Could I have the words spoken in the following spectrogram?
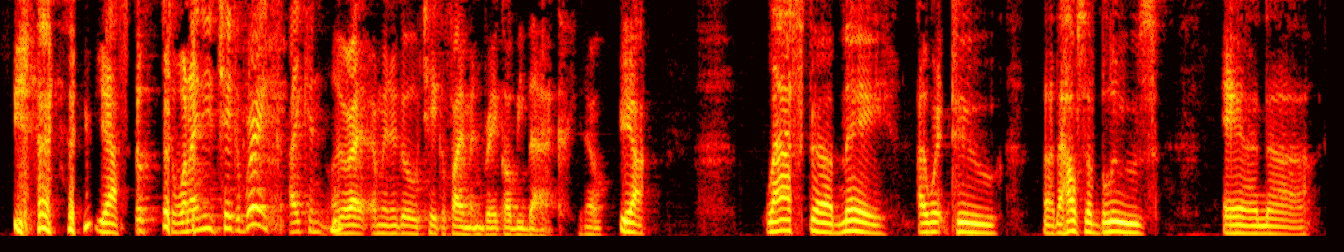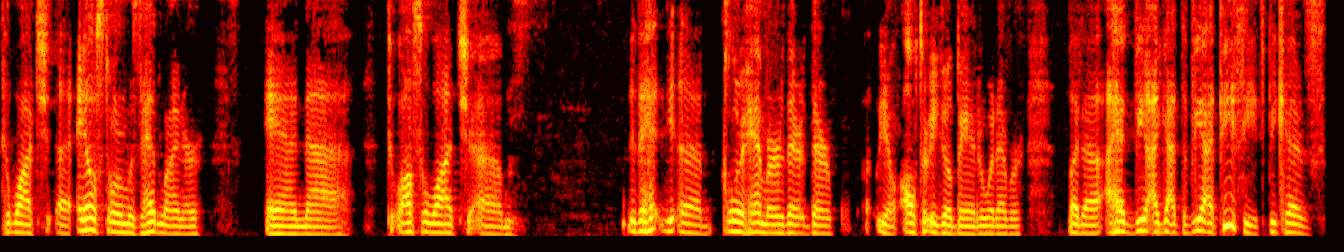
yeah. So, so when I need to take a break, I can. All right, I'm going to go take a five minute break. I'll be back. You know. Yeah. Last uh, May, I went to uh, the House of Blues, and uh, to watch uh, Alestorm was the headliner, and uh, to also watch um, the uh, Gloryhammer, their their you know alter ego band or whatever. But I had v- I got the VIP seats because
